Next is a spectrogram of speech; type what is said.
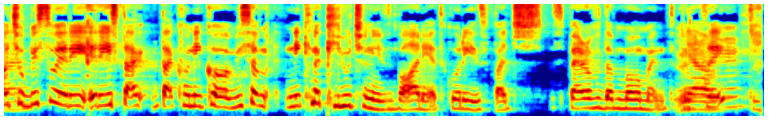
pač v bistvu je re, res ta, tako neko, mislim, nek naključen izbor je, tako res, pač spare of the moment. Ja. precej.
